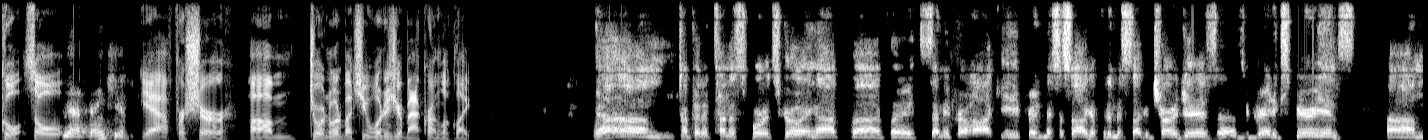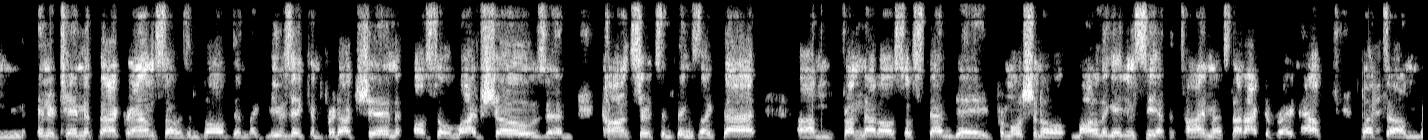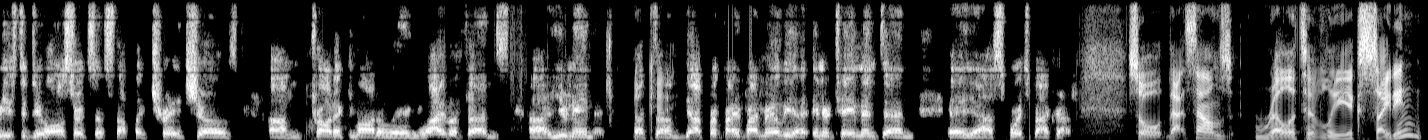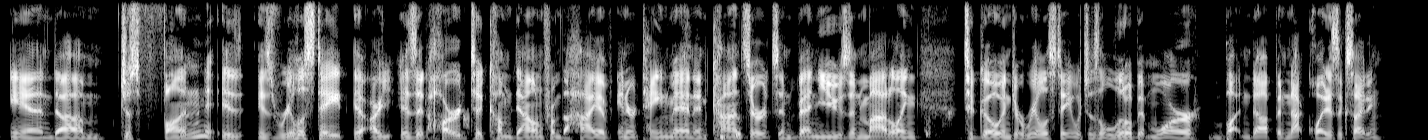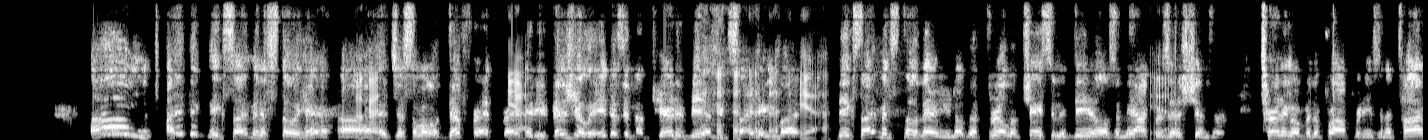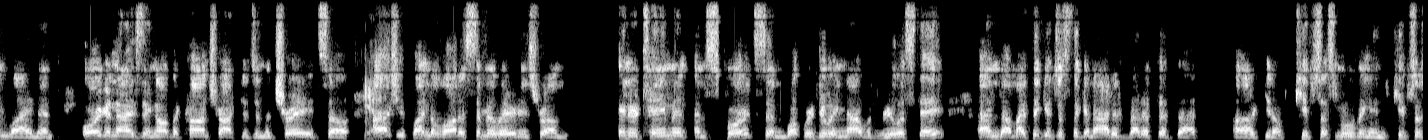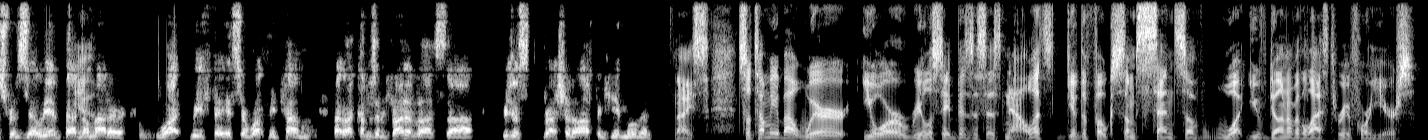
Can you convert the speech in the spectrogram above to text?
Cool. So yeah, thank you. Yeah, for sure. Um, Jordan, what about you? What does your background look like? Yeah, um, I played a ton of sports growing up. Uh, I played semi-pro hockey for Mississauga for the Mississauga Chargers. Uh, it was a great experience um, entertainment background. So I was involved in like music and production, also live shows and concerts and things like that. Um, from that also stemmed a promotional modeling agency at the time. It's not active right now, but okay. um, we used to do all sorts of stuff like trade shows, um, product modeling, live events, uh, you name it. But okay. um, yeah, pr- primarily uh, entertainment and a uh, sports background. So that sounds relatively exciting and um, just fun. Is is real estate? Are is it hard to come down from the high of entertainment and concerts and venues and modeling to go into real estate, which is a little bit more buttoned up and not quite as exciting? Um, I think the excitement is still here. Uh, okay. It's just a little different, right? Yeah. Maybe visually it doesn't appear to be as exciting, but yeah. the excitement's still there. You know, the thrill of chasing the deals and the acquisitions, yeah. turning over the properties in a timeline, and organizing all the contractors in the trade. So I actually find a lot of similarities from entertainment and sports and what we're doing now with real estate. And um, I think it's just like an added benefit that uh, you know, keeps us moving and keeps us resilient. That yeah. no matter what we face or what we come that comes in front of us, uh, we just brush it off and keep moving. Nice. So tell me about where your real estate business is now. Let's give the folks some sense of what you've done over the last three or four years.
